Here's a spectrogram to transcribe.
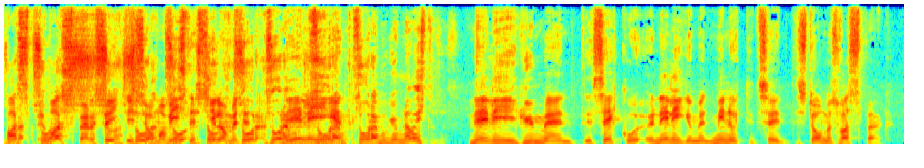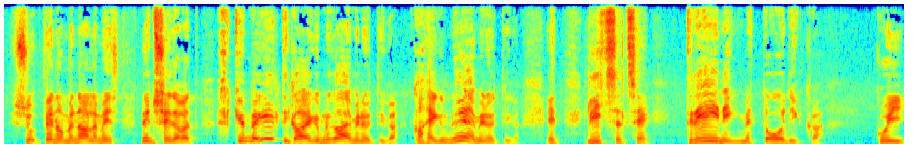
Vasper, Vasper sõitis suure, oma viisteist kilomeetrit. suurem, suurem kui kümnevõistluses. nelikümmend sekku-, nelikümmend minutit sõitis Toomas Vasberg fenomenaalne mees, nüüd sõidavad kümme kilti kahekümne kahe minutiga, kahekümne ühe minutiga, et lihtsalt see treeningmetoodika, kui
